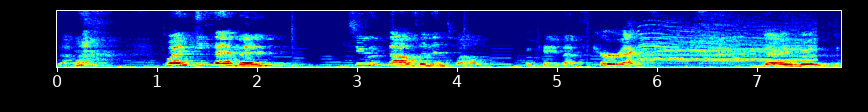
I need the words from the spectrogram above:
27, 2012. Okay, that's correct. Very good.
